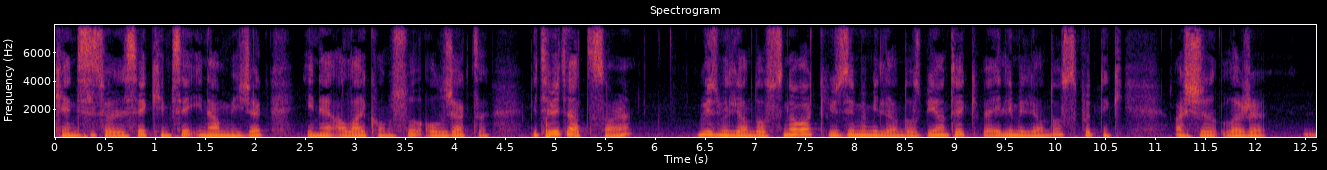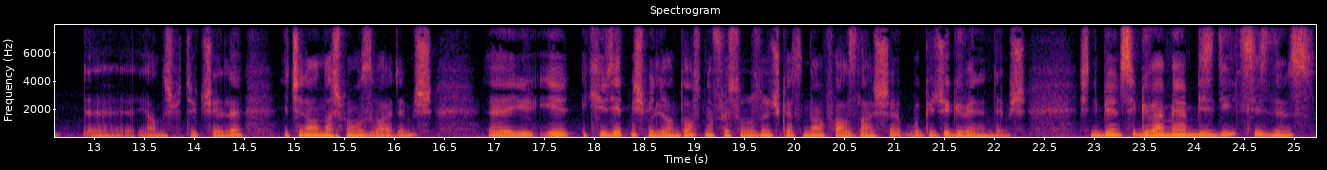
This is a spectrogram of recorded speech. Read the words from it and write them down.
kendisi söylese kimse inanmayacak. Yine alay konusu olacaktı. Bir tweet attı sonra. 100 milyon doz Sinovac, 120 milyon doz BioNTech ve 50 milyon doz Sputnik aşıları e, yanlış bir Türkçeyle için anlaşmamız var demiş. E, 270 milyon doz nüfusumuzun 3 katından fazla aşı bu güce güvenin demiş. Şimdi birincisi güvenmeyen biz değil sizdiniz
